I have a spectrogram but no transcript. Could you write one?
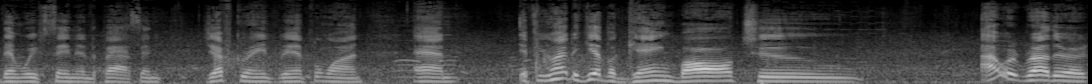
than we've seen in the past. And Jeff Green being for one. And if you had to give a game ball to, I would rather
